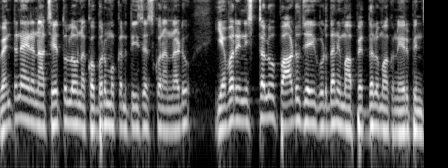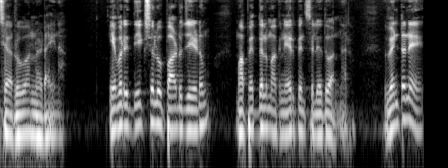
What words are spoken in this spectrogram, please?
వెంటనే ఆయన నా చేతుల్లో ఉన్న కొబ్బరి ముక్కను తీసేసుకొని అన్నాడు ఎవరి నిష్టలు పాడు చేయకూడదని మా పెద్దలు మాకు నేర్పించారు అన్నాడు ఆయన. ఎవరి దీక్షలు పాడు చేయడం మా పెద్దలు మాకు నేర్పించలేదు అన్నారు. వెంటనే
